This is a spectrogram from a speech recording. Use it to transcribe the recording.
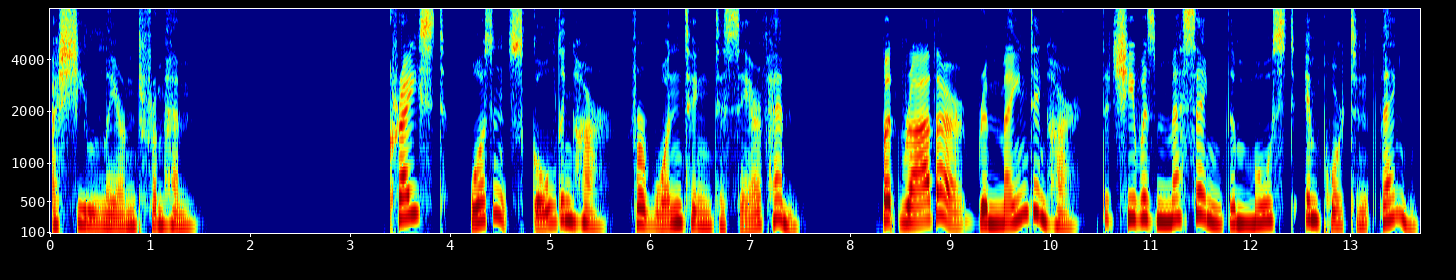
as she learned from him. Christ wasn't scolding her for wanting to serve him, but rather reminding her that she was missing the most important thing.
